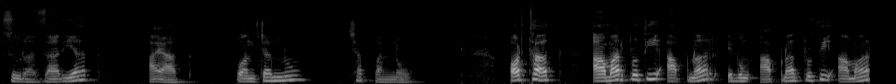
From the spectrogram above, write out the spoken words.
সুরা জারিয়াত, আয়াত পঞ্চান্ন, ছাপ্পান্ন। অর্থাৎ আমার প্রতি আপনার এবং আপনার প্রতি আমার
